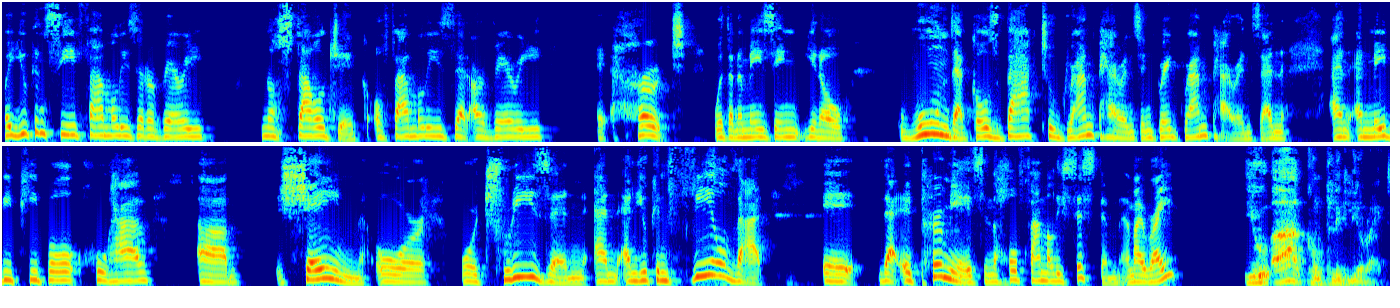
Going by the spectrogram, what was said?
but you can see families that are very nostalgic or families that are very eh, hurt with an amazing, you know, wound that goes back to grandparents and great grandparents and, and, and maybe people who have, um, shame or or treason and and you can feel that it that it permeates in the whole family system. Am i right? You are completely right.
